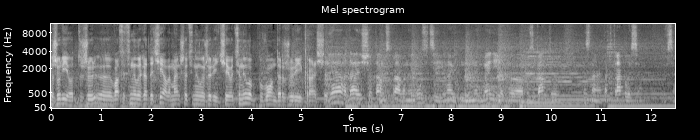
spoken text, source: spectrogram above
журі, от жу... е, вас оцінили глядачі, але менше оцінило журі. Чи оцінило б Вондер журі краще? Я гадаю, що там справа не в музиці, і навіть не в мені, як е, музиканту. Не знаю, так трапилося і все.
